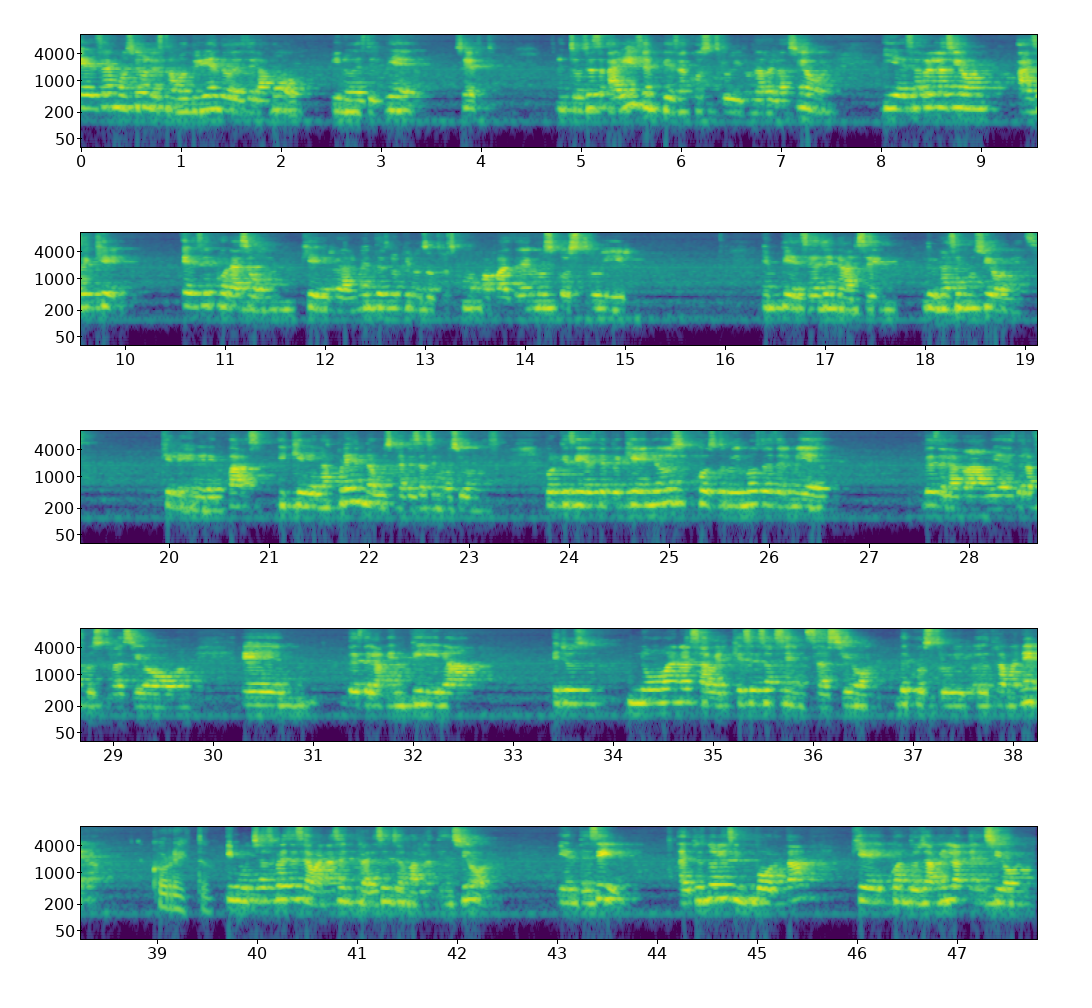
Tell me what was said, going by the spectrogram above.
Esa emoción la estamos viviendo desde el amor y no desde el miedo, ¿cierto? Entonces ahí se empieza a construir una relación y esa relación hace que ese corazón, que realmente es lo que nosotros como papás debemos construir, empiece a llenarse de unas emociones que le generen paz y que él aprenda a buscar esas emociones. Porque si desde pequeños construimos desde el miedo, desde la rabia, desde la frustración, eh, desde la mentira, ellos no van a saber qué es esa sensación de construirlo de otra manera. Correcto. Y muchas veces se van a centrar en llamar la atención y en decir, a ellos no les importa que cuando llamen la atención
